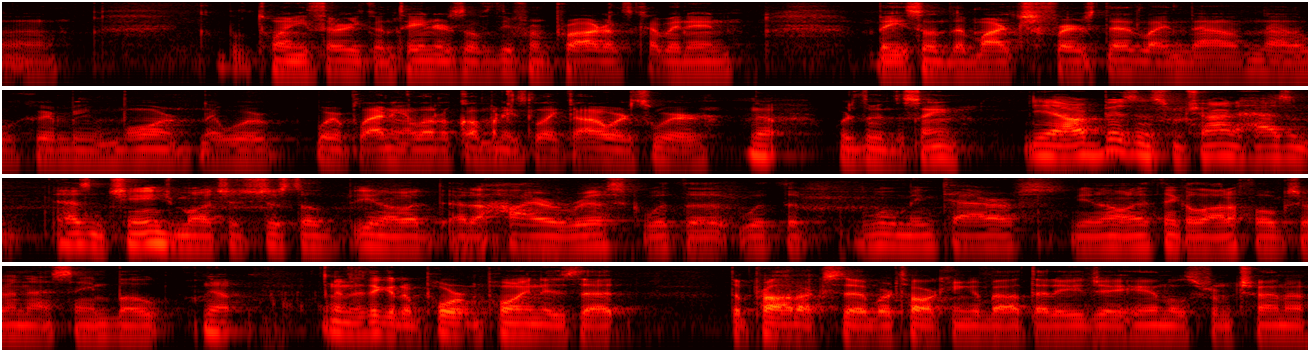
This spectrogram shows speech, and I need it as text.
Uh, couple 20, 30 containers of different products coming in, based on the March first deadline. Now, now that we're being more, that we're we're planning. A lot of companies like ours, we're Yep. we're doing the same. Yeah, our business from China hasn't hasn't changed much. It's just a you know at, at a higher risk with the with the looming tariffs. You know, and I think a lot of folks are in that same boat. Yep. And I think an important point is that the products that we're talking about that AJ handles from China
